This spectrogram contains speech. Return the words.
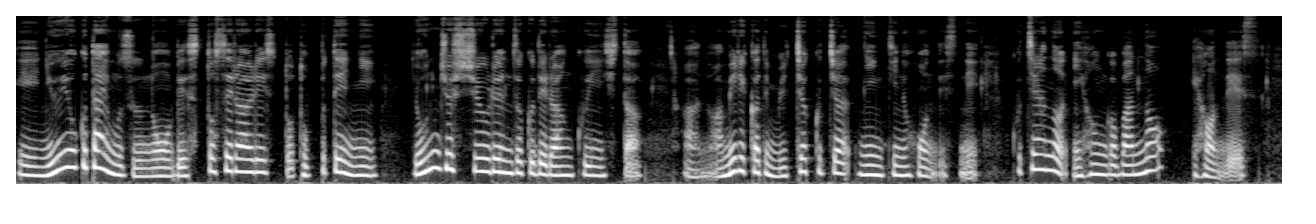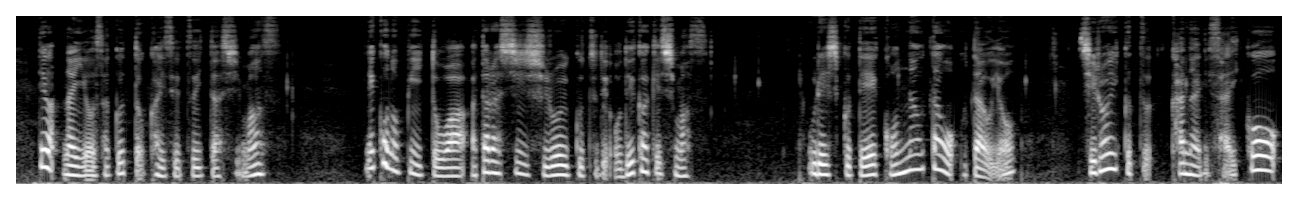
えーニューヨーク・タイムズのベストセラーリストトップ10に40週連続でランクインしたあのアメリカでめちゃくちゃ人気の本ですね。こちらの日本語版の絵本です。では内容をサクッと解説いたします。猫のピートは新しい白い靴でお出かけします。嬉しくてこんな歌を歌うよ。白い靴かなり最高。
